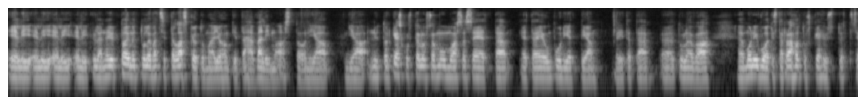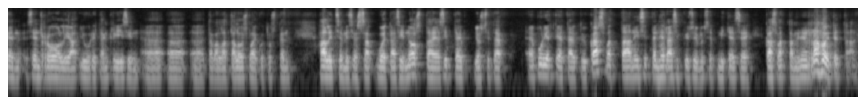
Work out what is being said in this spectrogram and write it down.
Eli, eli, eli, eli kyllä ne toimet tulevat sitten laskeutumaan johonkin tähän välimaastoon. Ja, ja nyt on keskustelussa muun muassa se, että, että EUn budjettia eli tätä tulevaa monivuotista rahoituskehystä, sen, sen roolia juuri tämän kriisin tavallaan talousvaikutusten hallitsemisessa voitaisiin nostaa, ja sitten jos sitä budjettia täytyy kasvattaa, niin sitten herää se kysymys, että miten se kasvattaminen rahoitetaan.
